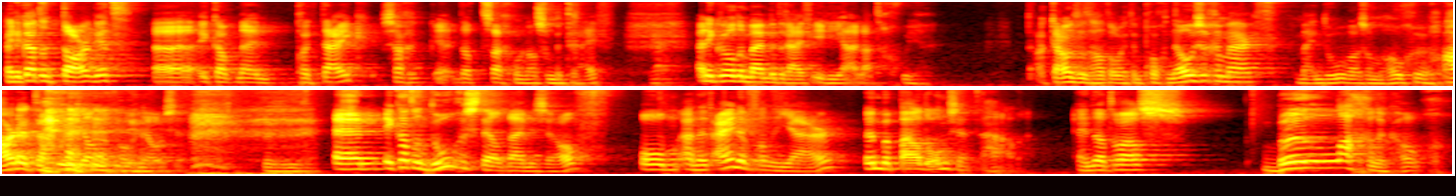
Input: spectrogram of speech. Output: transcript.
En ik had een target. ik had mijn praktijk, zag ik, dat zag ik gewoon als een bedrijf. Ja. En ik wilde mijn bedrijf ieder jaar laten groeien. De accountant had ooit een prognose gemaakt. Mijn doel was om hoger, harder te groeien dan de prognose. en ik had een doel gesteld bij mezelf om aan het einde van het jaar een bepaalde omzet te halen. En dat was belachelijk hoog.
